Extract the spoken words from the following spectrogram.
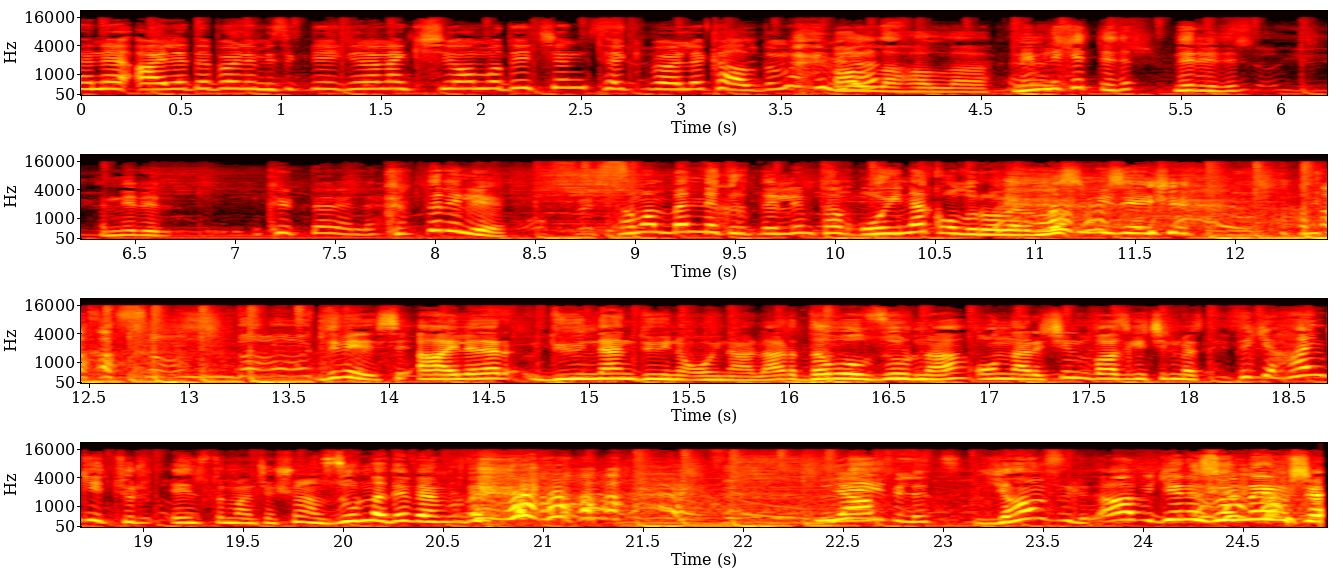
hani ailede böyle müzikle ilgilenen kişi olmadığı için tek böyle kaldım biraz. Allah Allah. Memleket nedir? Neredir? Ha, Nereli? Kırklareli. Kırklareli. Tamam ben de Kırklareliyim. Tam oynak olur oralar. Nasıl bize şey? Değil mi? Aileler düğünden düğüne oynarlar. Davul, zurna onlar için vazgeçilmez. Peki hangi tür enstrüman çalıyorsun? Şu an zurna de ben burada. Yan flüt. Yan flüt. Abi gene zurnaymış o.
